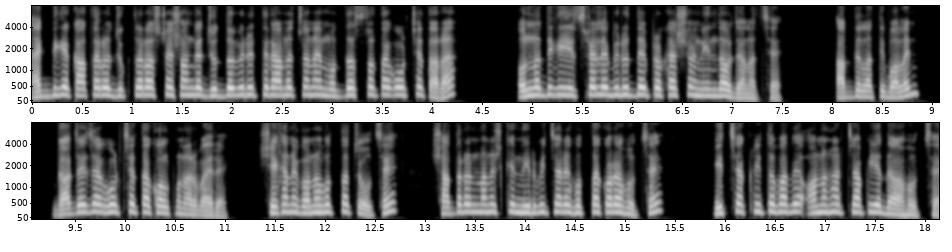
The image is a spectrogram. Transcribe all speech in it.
একদিকে কাতার ও যুক্তরাষ্ট্রের সঙ্গে যুদ্ধবিরতির আলোচনায় মধ্যস্থতা করছে তারা। অন্যদিকে ইসরায়েলের বিরুদ্ধে প্রকাশ্য নিন্দাও জানাচ্ছে। আবদুল্লাতি বলেন, গাজায় যা ঘটছে তা কল্পনার বাইরে। সেখানে গণহত্যা চলছে। সাধারণ মানুষকে নির্বিচারে হত্যা করা হচ্ছে। ইচ্ছাকৃতভাবে অনাহার চাপিয়ে দেওয়া হচ্ছে।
